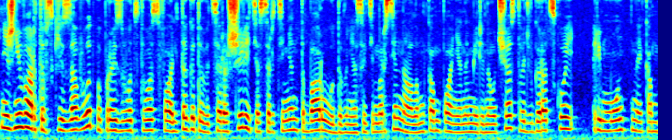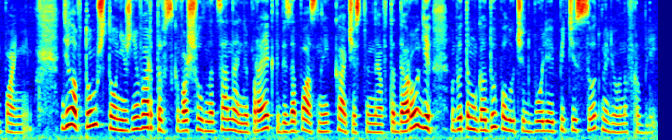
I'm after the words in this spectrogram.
Нижневартовский завод по производству асфальта готовится расширить ассортимент оборудования. С этим арсеналом компания намерена участвовать в городской ремонтной кампании. Дело в том, что Нижневартовск вошел в национальный проект «Безопасные и качественные автодороги». В этом году получит более 500 миллионов рублей.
